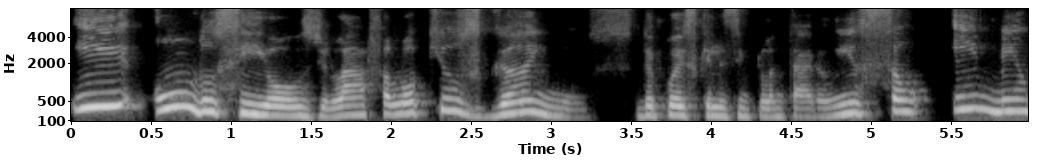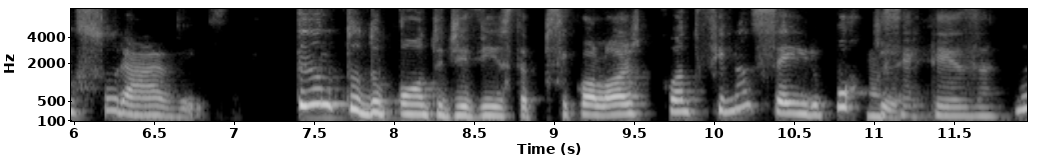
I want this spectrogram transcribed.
E um dos CEOs de lá falou que os ganhos, depois que eles implantaram isso, são imensuráveis, tanto do ponto de vista psicológico quanto financeiro. Por quê? Com certeza. Num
